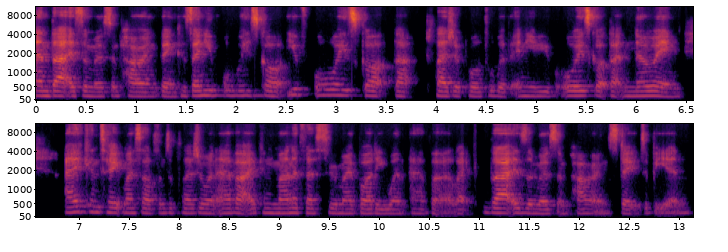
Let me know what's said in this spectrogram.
And that is the most empowering thing because then you've always got, you've always got that pleasure portal within you. You've always got that knowing I can take myself into pleasure whenever I can manifest through my body whenever. Like that is the most empowering state to be in.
